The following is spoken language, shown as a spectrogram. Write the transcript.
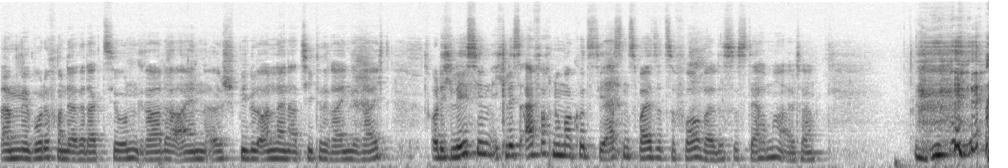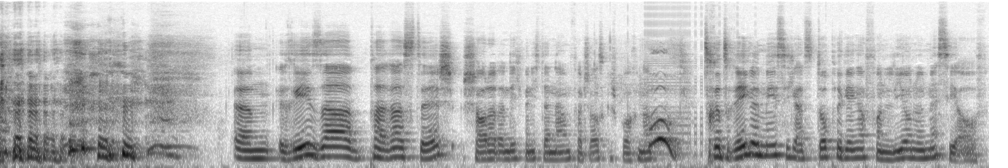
ähm, mir wurde von der Redaktion gerade ein äh, Spiegel Online-Artikel reingereicht. Und ich lese ihn, ich lese einfach nur mal kurz die ersten zwei Sätze vor, weil das ist der Hammer, Alter. ähm, Reza Parastes, Shoutout an dich, wenn ich deinen Namen falsch ausgesprochen habe, tritt regelmäßig als Doppelgänger von Lionel Messi auf.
